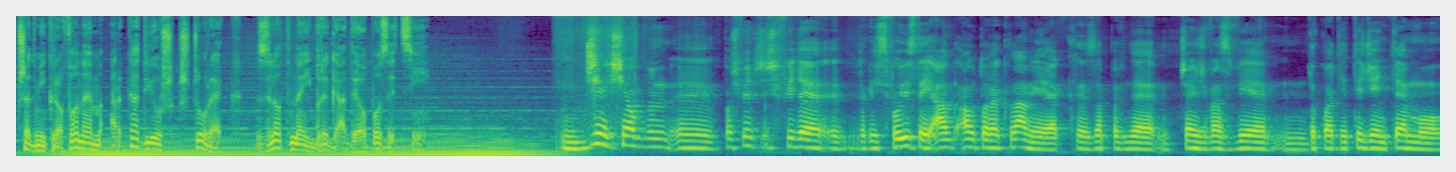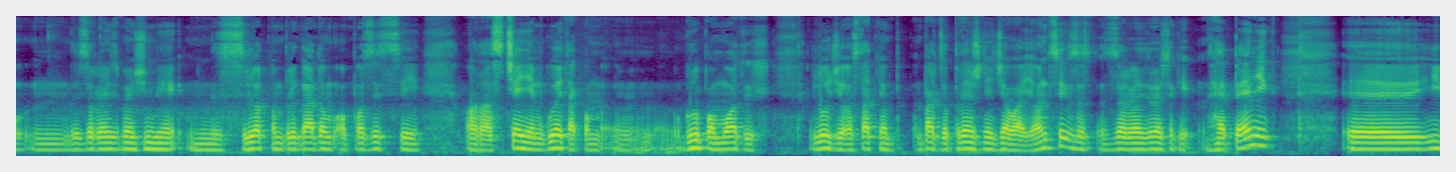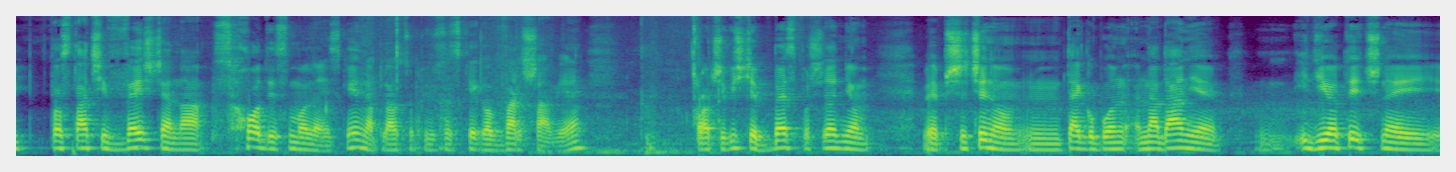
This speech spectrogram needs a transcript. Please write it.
Przed mikrofonem Arkadiusz Szczurek z Lotnej Brygady Opozycji. Dzisiaj chciałbym y, poświęcić chwilę y, takiej swoistej autoreklamie. Jak zapewne część Was wie, dokładnie tydzień temu y, zorganizowaliśmy z Lotną Brygadą Opozycji oraz Cieniem Mgły, taką grupą młodych ludzi, ostatnio bardzo prężnie działających, zorganizować taki happening i postaci wejścia na schody smoleńskie na placu Piłsudskiego w Warszawie. Oczywiście bezpośrednią e, przyczyną mm, tego było nadanie mm, idiotycznej e,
